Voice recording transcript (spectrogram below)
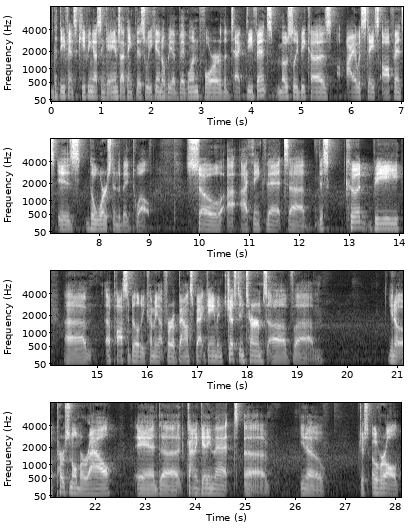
the defense keeping us in games. I think this weekend will be a big one for the Tech defense, mostly because Iowa State's offense is the worst in the Big 12. So uh, I think that uh, this could be um, a possibility coming up for a bounce back game, and just in terms of um, you know of personal morale and uh, kind of getting that uh, you know just overall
